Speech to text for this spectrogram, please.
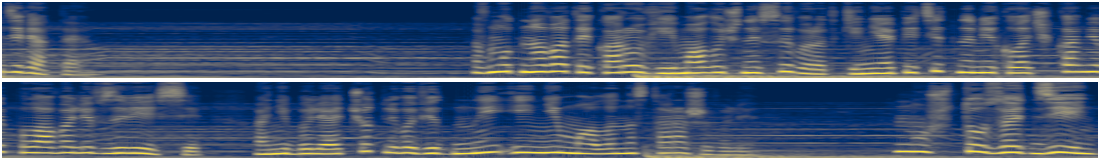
9. В мутноватой коровьей молочной сыворотке неаппетитными клочками плавали взвеси. Они были отчетливо видны и немало настораживали. «Ну что за день?»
